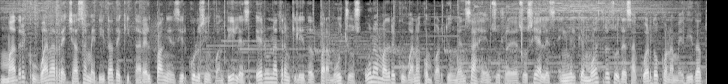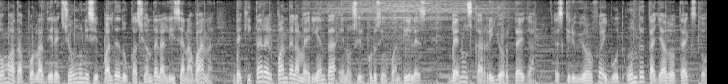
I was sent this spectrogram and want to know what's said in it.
Madre cubana rechaza medida de quitar el pan en círculos infantiles. Era una tranquilidad para muchos. Una madre cubana compartió un mensaje en sus redes sociales en el que muestra su desacuerdo con la medida tomada por la Dirección Municipal de Educación de la Alicia Navana de quitar el pan de la merienda en los círculos infantiles. Venus Carrillo Ortega, escribió en Facebook un detallado texto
